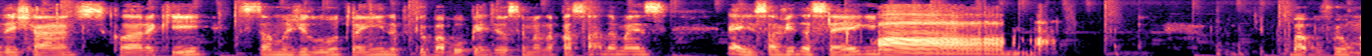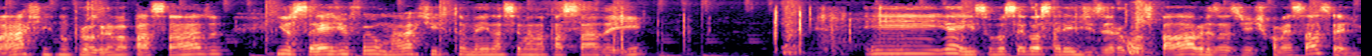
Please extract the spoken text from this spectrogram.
deixar antes claro aqui, estamos de luto ainda, porque o Babu perdeu semana passada, mas é isso, a vida segue. Ah. O Babu foi um mártir no programa passado, e o Sérgio foi um mártir também na semana passada aí. E é isso, você gostaria de dizer algumas palavras antes de a gente começar, Sérgio?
